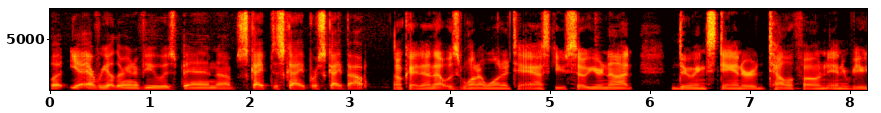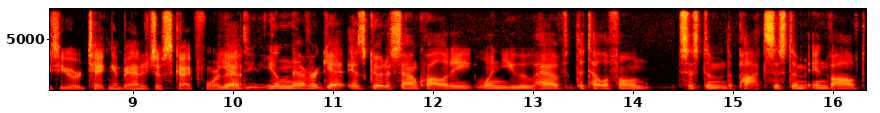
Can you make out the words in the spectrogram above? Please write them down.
But yeah, every other interview has been uh, Skype to Skype or Skype out. Okay, now that was what I wanted to ask you. So you're not doing standard telephone interviews. You're taking advantage of Skype for Yeah, that. d- you'll never get as good a sound quality when you have the telephone system, the POT system involved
